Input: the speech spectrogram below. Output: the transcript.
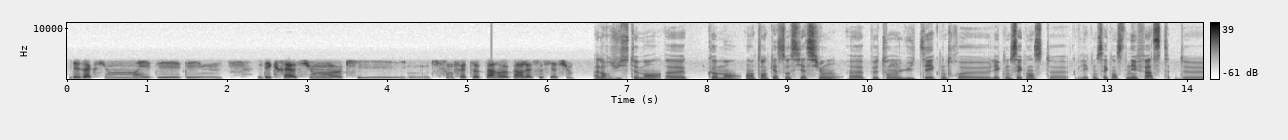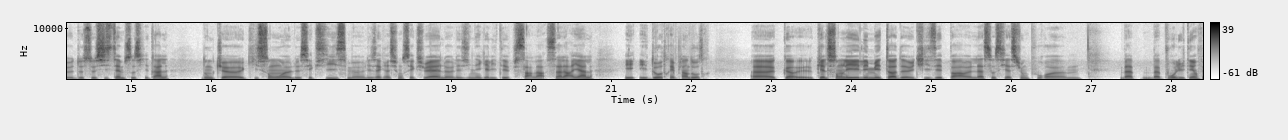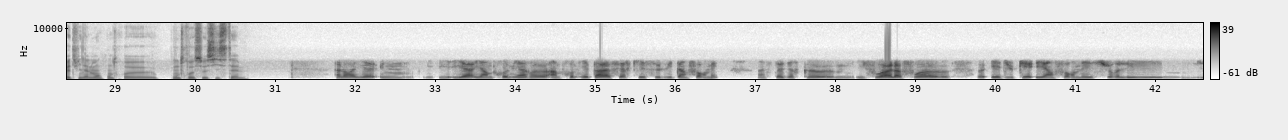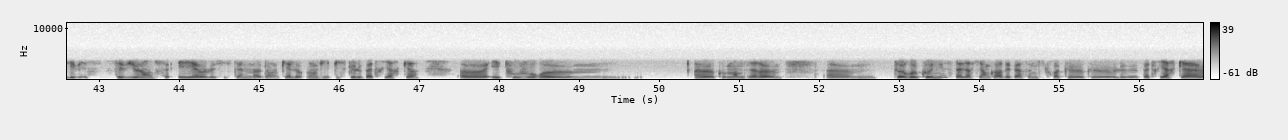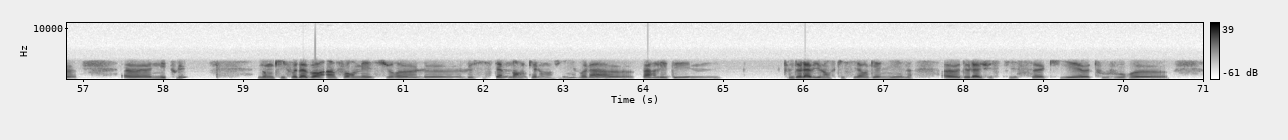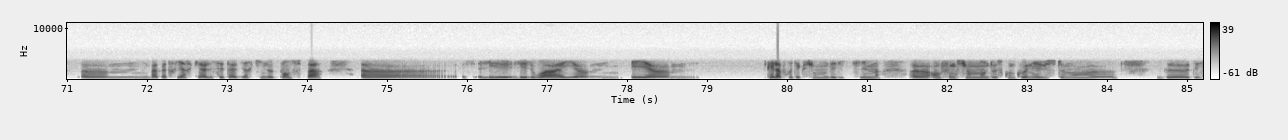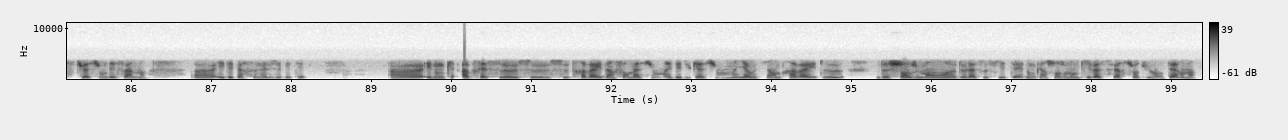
des actions et des, des, des créations euh, qui, qui sont faites par, par l'association. Alors justement, euh, comment en tant qu'association peut-on lutter contre les conséquences, les conséquences néfastes de, de ce système sociétal donc, qui sont le sexisme, les agressions sexuelles, les inégalités salariales et, et d'autres et plein d'autres? Euh, quelles sont les, méthodes utilisées par l'association pour, euh, bah, bah, pour lutter en fait finalement contre, contre ce système? Alors il y a, une, il y a, un, premier, euh, un premier pas à faire qui est celui d'informer. Hein, C'est-à-dire qu'il faut à la fois éduquer et informer sur les, les, ces violences et le système dans lequel on vit, puisque le patriarcat est toujours, comment dire, peu reconnu, c'est-à-dire qu'il y a encore des personnes qui croient que, que le patriarcat euh, euh, n'est plus. Donc il faut d'abord informer sur le, le, système dans lequel on vit, voilà, parler des de la violence qui s'y organise, de la justice qui est toujours bah, patriarcale, c'est-à-dire qui ne pense pas les, les, lois et, et et la protection des victimes euh, en fonction de ce qu'on connaît justement euh, de, des situations des femmes euh, et des personnes LGBT. Euh, et donc après ce, ce, ce travail d'information et d'éducation, il y a aussi un travail de, de changement de la société, donc un changement qui va se faire sur du long terme.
